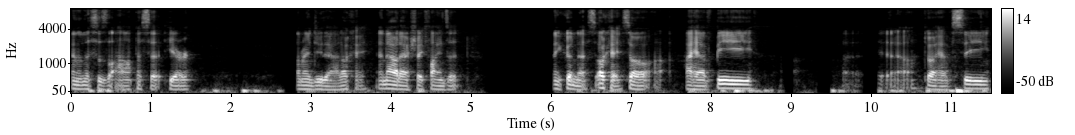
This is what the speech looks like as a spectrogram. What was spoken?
And then this is the opposite here. I'm going to do that. Okay. And now it actually finds it. Thank goodness. Okay, so I have B. Uh, you know, do I have C?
